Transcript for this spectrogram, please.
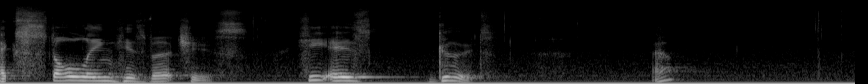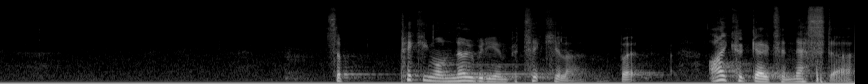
extolling His virtues. He is good. Yeah? So, picking on nobody in particular, but I could go to Nesta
